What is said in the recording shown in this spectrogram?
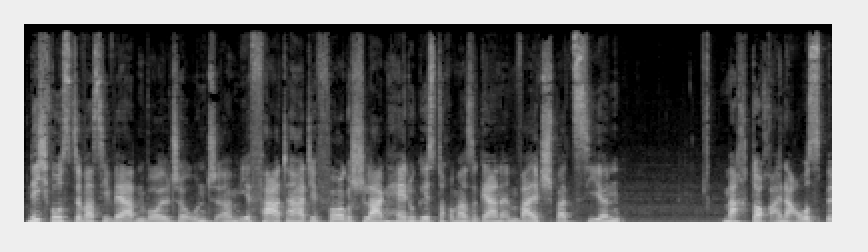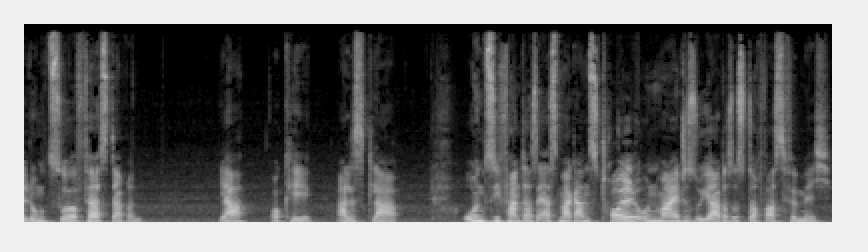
nicht wusste, was sie werden wollte und ähm, ihr Vater hat ihr vorgeschlagen, hey, du gehst doch immer so gerne im Wald spazieren, mach doch eine Ausbildung zur Försterin. Ja, okay, alles klar. Und sie fand das erstmal ganz toll und meinte so, ja, das ist doch was für mich.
